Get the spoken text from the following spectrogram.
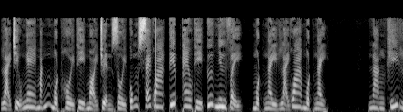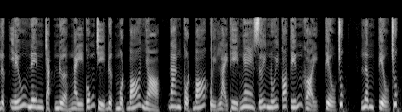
lại chịu nghe mắng một hồi thì mọi chuyện rồi cũng sẽ qua. Tiếp theo thì cứ như vậy, một ngày lại qua một ngày. Nàng khí lực yếu nên chặt nửa ngày cũng chỉ được một bó nhỏ, đang cột bó quỷ lại thì nghe dưới núi có tiếng gọi, tiểu trúc, lâm tiểu trúc,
